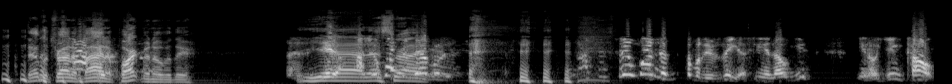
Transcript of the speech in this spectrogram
it. They're trying to buy an apartment over there. Yeah, I that's what the right. devil is- I said, what the devil is this? You know, you you know, you can talk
